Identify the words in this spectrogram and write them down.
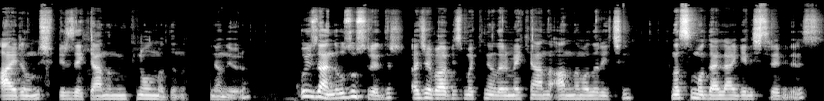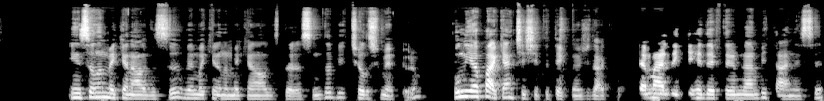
ayrılmış bir zekanın mümkün olmadığını inanıyorum. Bu yüzden de uzun süredir acaba biz makineleri mekanı anlamaları için nasıl modeller geliştirebiliriz? İnsanın mekan algısı ve makinenin mekan algısı arasında bir çalışma yapıyorum. Bunu yaparken çeşitli teknolojiler Temeldeki hedeflerimden bir tanesi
